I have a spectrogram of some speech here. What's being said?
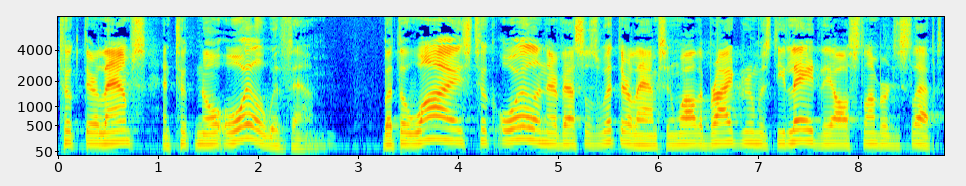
took their lamps and took no oil with them. But the wise took oil in their vessels with their lamps, and while the bridegroom was delayed, they all slumbered and slept.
